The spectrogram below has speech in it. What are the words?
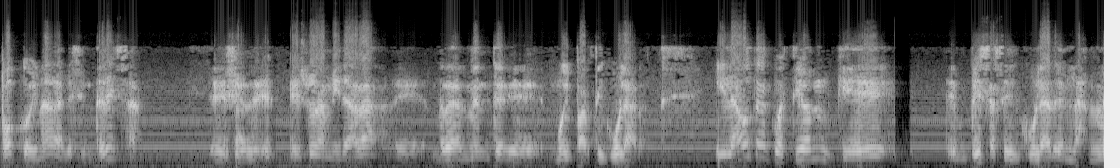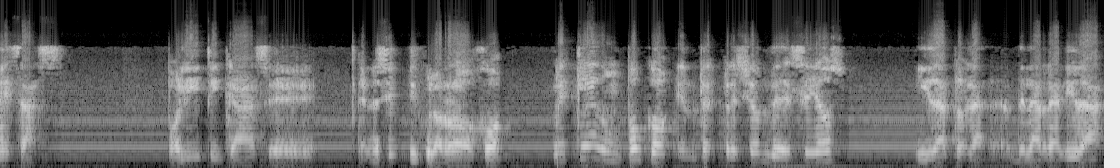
poco y nada les interesa. Es, es una mirada eh, realmente eh, muy particular. Y la otra cuestión que empieza a circular en las mesas políticas, eh, en el círculo rojo, mezclado un poco entre expresión de deseos y datos de la realidad,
